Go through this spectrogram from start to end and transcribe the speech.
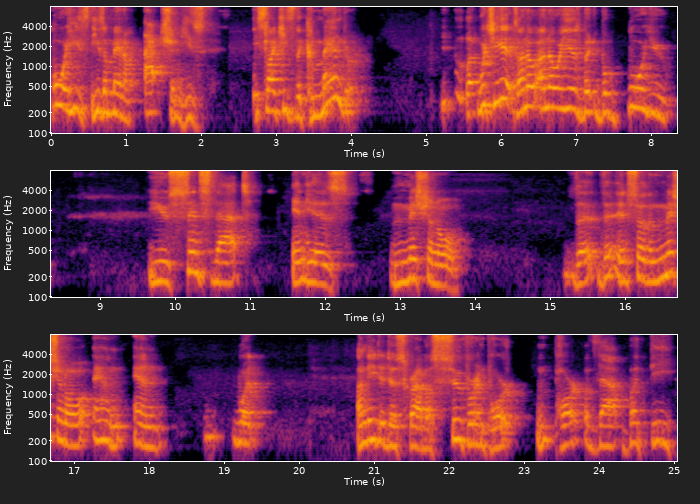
Boy, he's he's a man of action. He's it's like he's the commander, which he is. I know I know he is, but, but boy, you you sense that in his missional the, the and so the missional and and what I need to describe a super important part of that, but the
